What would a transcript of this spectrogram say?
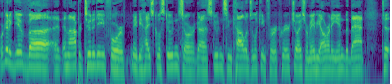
We're going to give uh, an opportunity for maybe high school students or uh, students in college looking for a career choice, or maybe already into that, to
